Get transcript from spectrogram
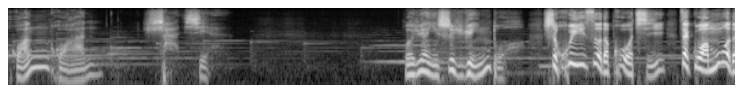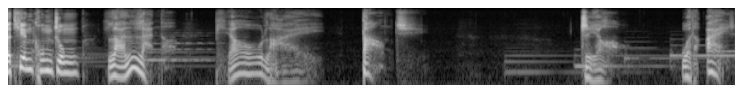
缓缓闪现。我愿意是云朵，是灰色的破旗，在广漠的天空中懒懒的飘来荡去。只要我的爱人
